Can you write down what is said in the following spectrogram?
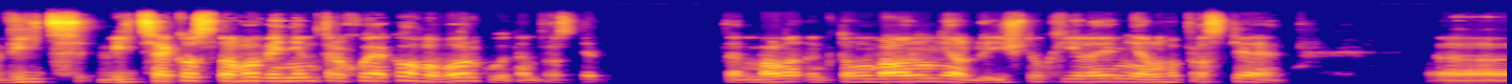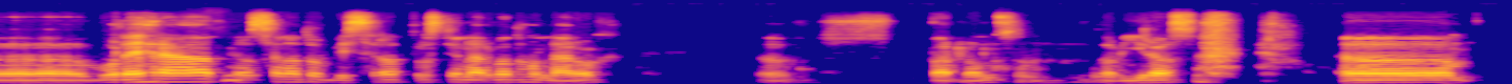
Víc, víc jako z toho viním trochu jako hovorku, ten prostě ten balon, k tomu balonu měl blíž tu chvíli, měl ho prostě uh, odehrát, měl se na to vysrat, prostě narvat ho na roh. Uh, pardon, jsem za výraz. uh,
